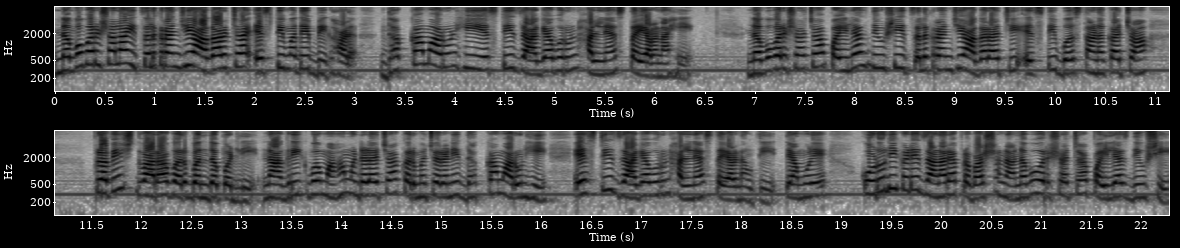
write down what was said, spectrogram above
नववर्षाला इचलकरंजी आगारच्या एस टीमध्ये बिघाड. धक्का मारून ही एसटी जाग्यावरून हलण्यास तयार नाही. नववर्षाच्या पहिल्याच दिवशी इचलकरंजी आगाराची एसटी बस स्थानकाच्या प्रवेशद्वारावर बंद पडली. नागरिक व महामंडळाच्या कर्मचाऱ्यांनी धक्का मारूनही एसटी जाग्यावरून हलण्यास तयार नव्हती. त्यामुळे कोडोलीकडे जाणाऱ्या प्रवाशांना नववर्षाच्या पहिल्याच दिवशी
